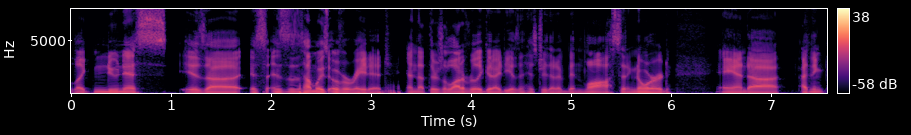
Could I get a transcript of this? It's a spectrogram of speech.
like newness is uh is, is in some ways overrated and that there's a lot of really good ideas in history that have been lost and ignored. And uh I think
